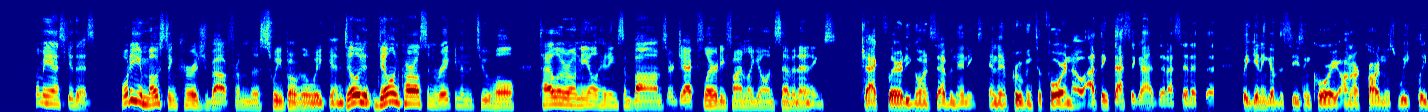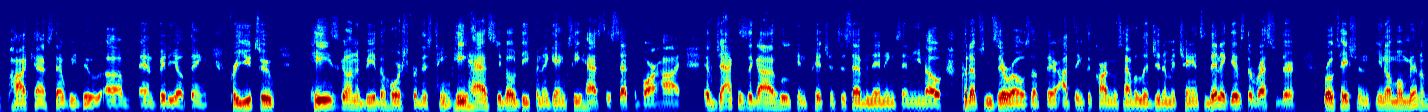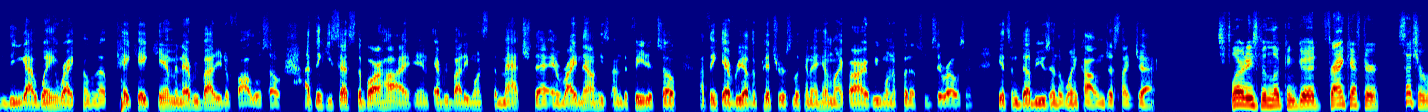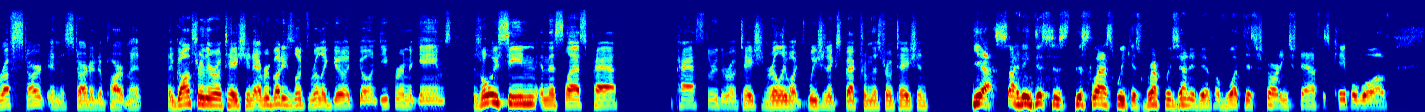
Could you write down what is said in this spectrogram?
Let me ask you this. What are you most encouraged about from the sweep over the weekend? Dylan, Carlson raking in the two hole, Tyler O'Neill hitting some bombs, or Jack Flaherty finally going seven innings? Jack Flaherty going seven innings and improving to 4 0. I think that's the guy that I said at the beginning of the season, Corey, on our Cardinals Weekly podcast that we do um, and video thing for YouTube he's going to be the horse for this team. He has to go deep in the games. He has to set the bar high. If Jack is the guy who can pitch into seven innings and, you know, put up some zeros up there, I think the Cardinals have a legitimate chance. And then it gives the rest of their rotation, you know, momentum. Then you got Wainwright coming up, KK Kim, and everybody to follow. So I think he sets the bar high and everybody wants to match that. And right now he's undefeated. So I think every other pitcher is looking at him like, all right, we want to put up some zeros and get some W's in the win column, just like Jack. Flaherty's been looking good. Frank, after such a rough start in the starter department, they've gone through the rotation. Everybody's looked really good, going deeper into games. Is what we've seen in this last path pass through the rotation really what we should expect from this rotation? Yes, I think this is this last week is representative of what this starting staff is capable of.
